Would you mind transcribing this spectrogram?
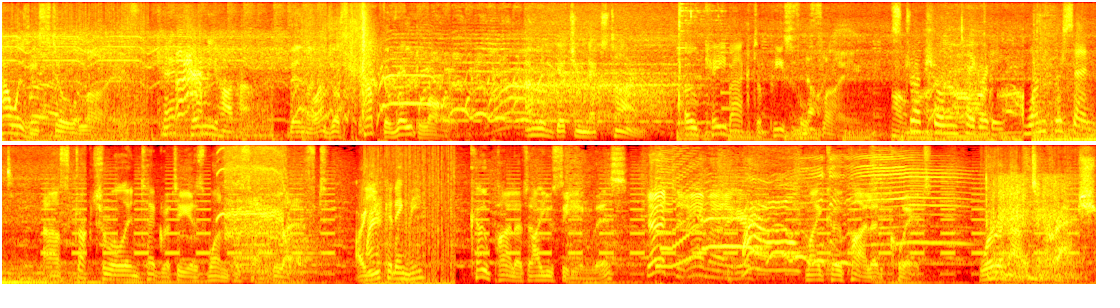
How is he still alive? Can't kill me, haha. Then I'll just cut the road lol. I will get you next time. Okay, back to peaceful No. flying. Structural integrity 1%. Our structural integrity is 1% left. Are you kidding me? Co-pilot, are you seeing this? Get it, I'm out of here. My co-pilot quit. We're about to crash.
